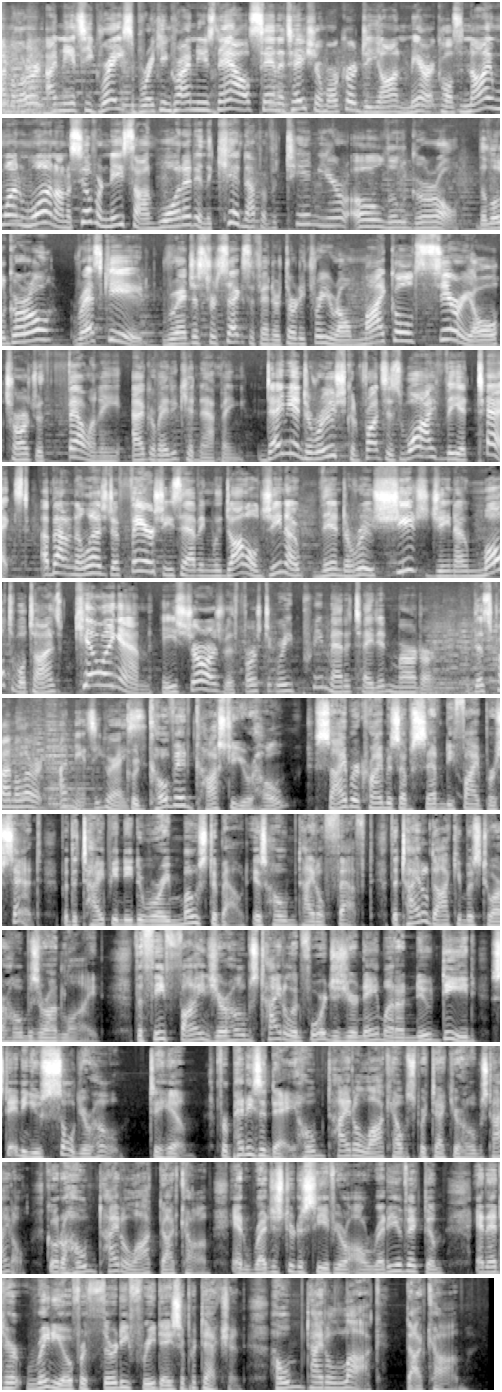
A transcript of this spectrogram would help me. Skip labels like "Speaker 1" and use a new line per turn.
Crime Alert. I'm Nancy Grace. Breaking crime news now. Sanitation worker Dion Merritt calls 911 on a silver Nissan wanted in the kidnap of a 10 year old little girl. The little girl rescued. Registered sex offender 33 year old Michael Serial charged with felony aggravated kidnapping. Damien DeRouche confronts his wife via text about an alleged affair she's having with Donald Gino. Then DeRouche shoots Gino multiple times, killing him. He's charged with first degree premeditated murder. With this crime alert, I'm Nancy Grace.
Could COVID cost you your home? Cybercrime is up 75%, but the type you need to worry most about is home title theft. The title documents to our homes are online. The thief finds your home's title and forges your name on a new deed stating you sold your home to him. For pennies a day, Home Title Lock helps protect your home's title. Go to HometitleLock.com and register to see if you're already a victim and enter radio for 30 free days of protection. HometitleLock.com.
